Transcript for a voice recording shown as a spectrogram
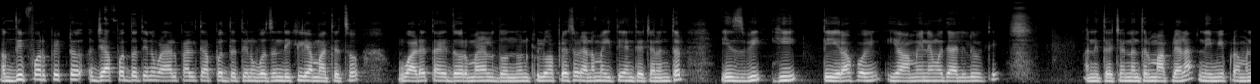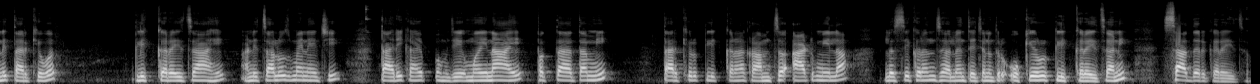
अगदी परफेक्ट ज्या पद्धतीने वाढायला पाहिजे त्या पद्धतीने वजन देखील या मातेचं वाढत आहे. दर महिन्याला दोन दोन किलो आपल्या सगळ्यांना माहिती आहे. आणि त्याच्यानंतर एस बी ही तेरा पॉईंट ह्या महिन्यामध्ये आलेली होती. आणि त्याच्यानंतर मग आपल्याला नेहमीप्रमाणे तारखेवर क्लिक करायचं आहे आणि चालूच महिन्याची तारीख आहे म्हणजे महिना आहे. फक्त आता मी तारखेवर क्लिक करणार आमचं आठ मेला लसीकरण झालं आणि त्याच्यानंतर ओकेवर क्लिक करायचं आणि सादर करायचं.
